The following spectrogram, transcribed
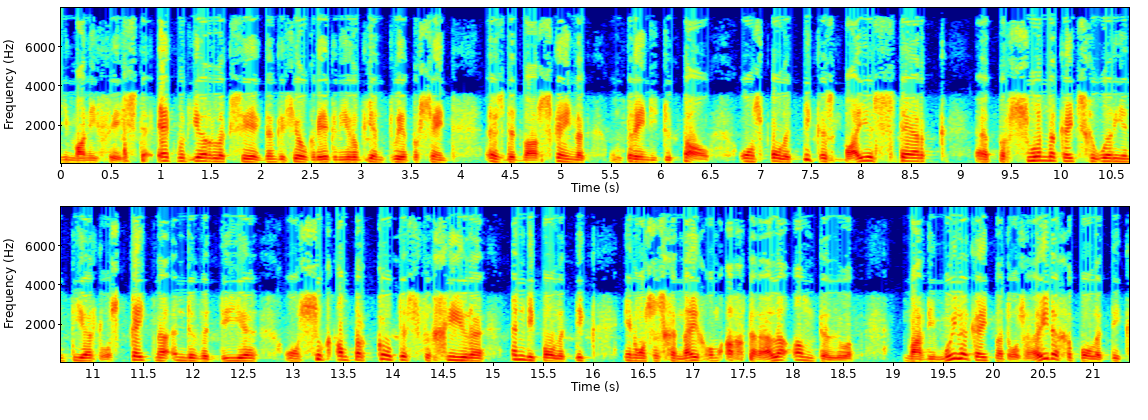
die manifeste? Ek moet eerlik sê, ek dink as jy ook reken hier op 1-2% is dit waarskynlik omtrent die totaal. Ons politiek is baie sterk uh, persoonlikheidsgeoriënteerd. Ons kyk na individue, ons soek amper kultusfigure in die politiek en ons is geneig om agter hulle aan te loop. Maar die moeilikheid met ons huidige politiek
